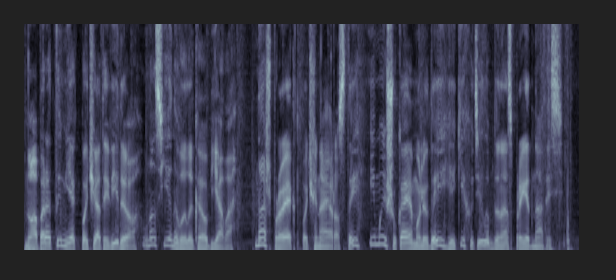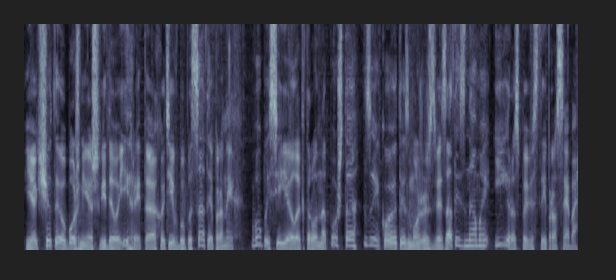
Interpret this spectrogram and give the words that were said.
Ну а перед тим як почати відео, у нас є невелика об'ява. Наш проект починає рости, і ми шукаємо людей, які хотіли б до нас приєднатись. Якщо ти обожнюєш відеоігри та хотів би писати про них, в описі є електронна пошта, за якою ти зможеш зв'язатись з нами і розповісти про себе.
